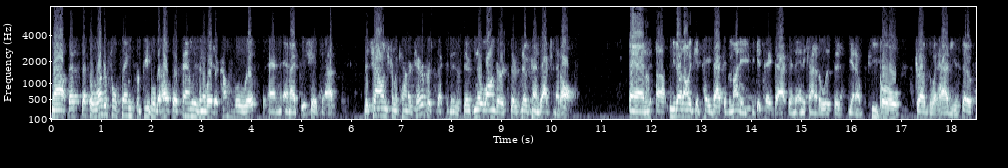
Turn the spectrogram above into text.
Now, that's that's a wonderful thing for people to help their families in a way they're comfortable with, and, and I appreciate that. The challenge from a counterterror perspective is there's no longer there's no transaction at all, and uh, you don't always get paid back in money. You get paid back in any kind of illicit, you know, people, drugs, what have you. So,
